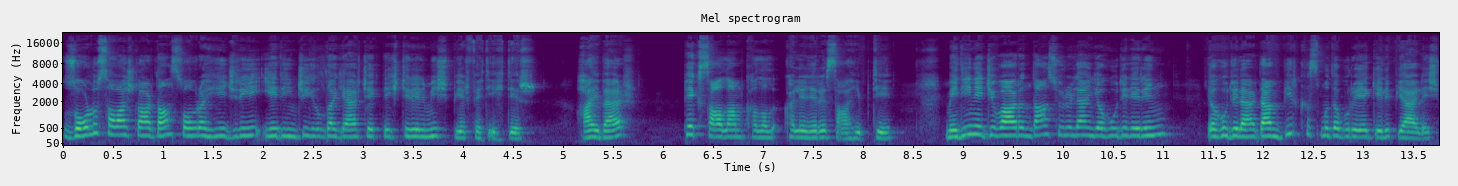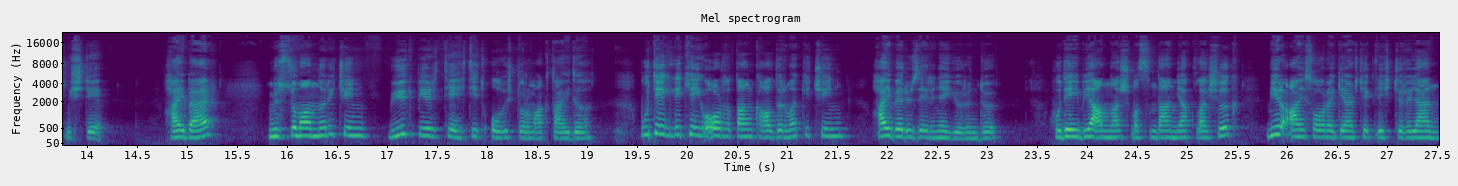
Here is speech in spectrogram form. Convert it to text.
zorlu savaşlardan sonra Hicri 7. yılda gerçekleştirilmiş bir fetihtir. Hayber pek sağlam kal- kalelere sahipti. Medine civarından sürülen Yahudilerin Yahudilerden bir kısmı da buraya gelip yerleşmişti. Hayber Müslümanlar için büyük bir tehdit oluşturmaktaydı. Bu tehlikeyi ortadan kaldırmak için Hayber üzerine yüründü. Hudeybiye Anlaşması'ndan yaklaşık bir ay sonra gerçekleştirilen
